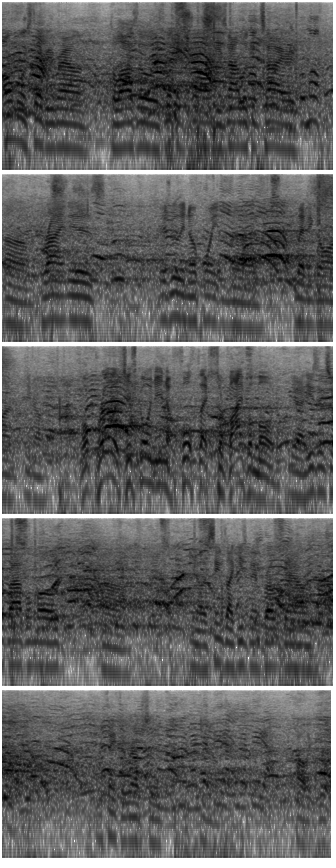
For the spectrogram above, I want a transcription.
almost every round. Collazo is looking strong. He's not looking tired. Um, Brian is. There's really no point in uh, letting it go on. You know, Well, Perrella's just going into full-fledged survival mode. yeah, he's in survival mode. Um, you know, it seems like he's been broke down. I think the ref should you know, call it quits.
